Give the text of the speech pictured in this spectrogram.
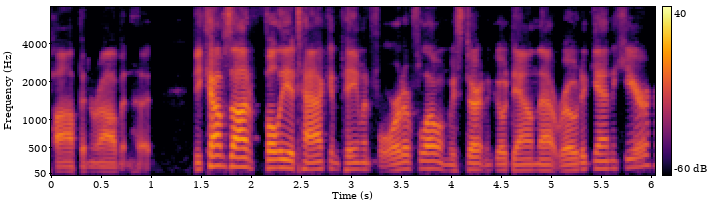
pop in Robinhood. If he comes on fully attacking payment for order flow, and we're starting to go down that road again here,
